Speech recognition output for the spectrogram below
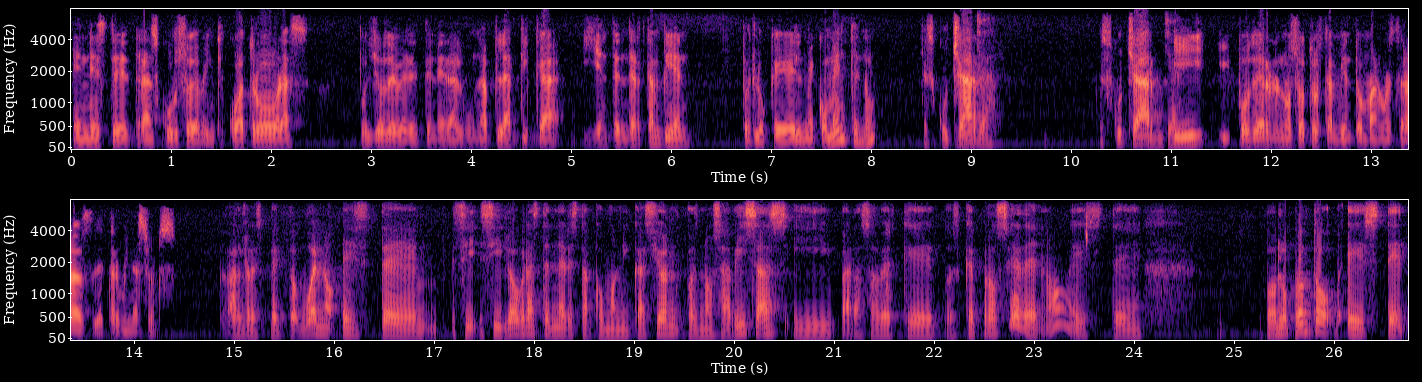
en este transcurso de 24 horas, pues yo deberé tener alguna plática y entender también pues lo que él me comente, ¿no? Escuchar, escuchar Y, y poder nosotros también tomar nuestras determinaciones al respecto. Bueno, este, si, si logras tener esta comunicación, pues nos avisas y para saber qué, pues qué procede, ¿no? Este, por lo pronto, este,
